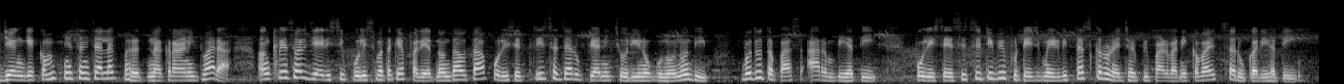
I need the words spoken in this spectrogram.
જે અંગે કંપની સંચાલક ભરત નાકરાણી દ્વારા અંકલેશ્વર જેડીસી પોલીસ મથકે ફરિયાદ નોંધાવતા પોલીસે ત્રીસ હજાર રૂપિયાની ચોરીનો ગુનો નોંધી વધુ તપાસ આરંભી હતી. પોલીસે સીસીટીવી ફૂટેજ મેળવી તસ્કરોને ઝડપી પાડવાની કવાયત શરૂ કરી હતી.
